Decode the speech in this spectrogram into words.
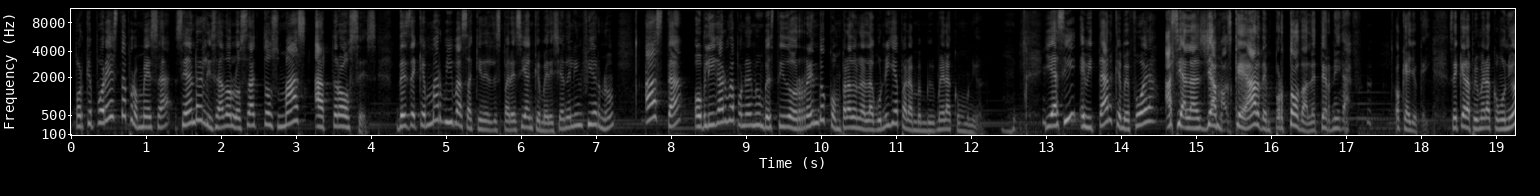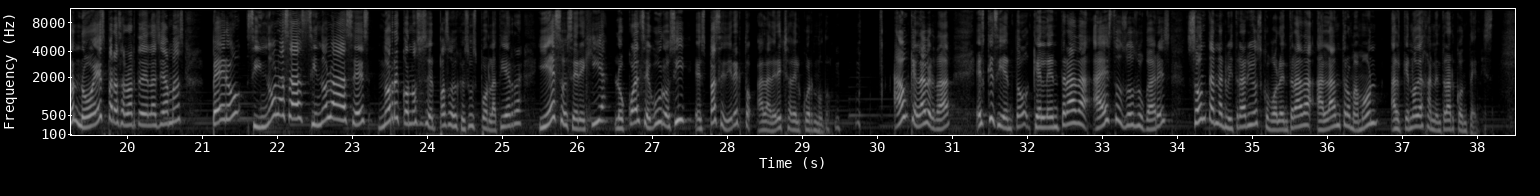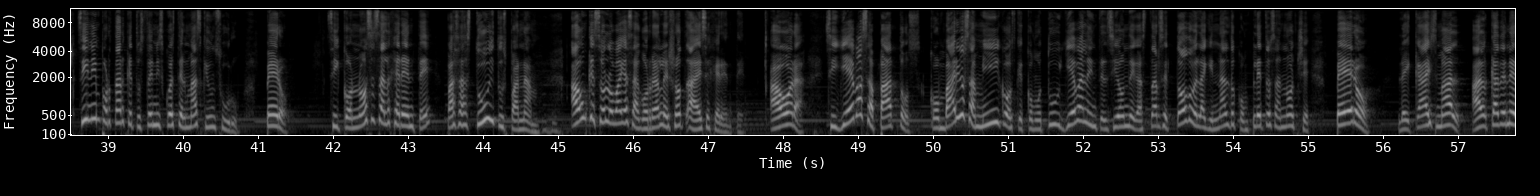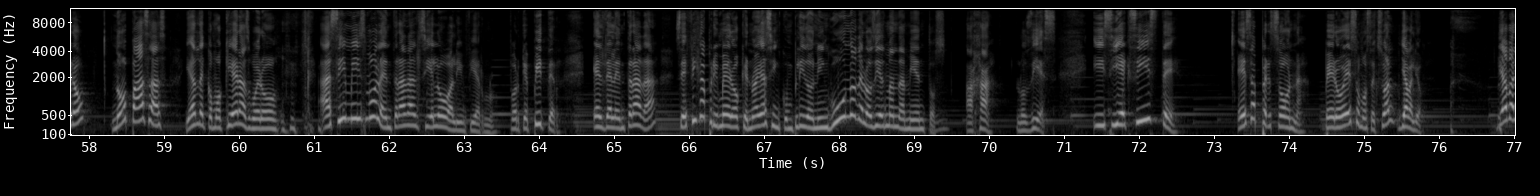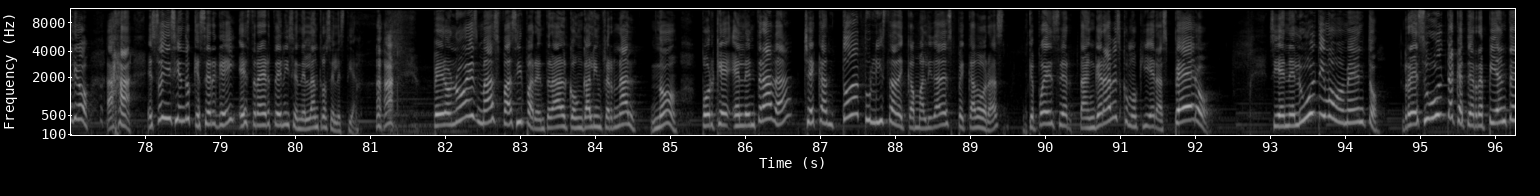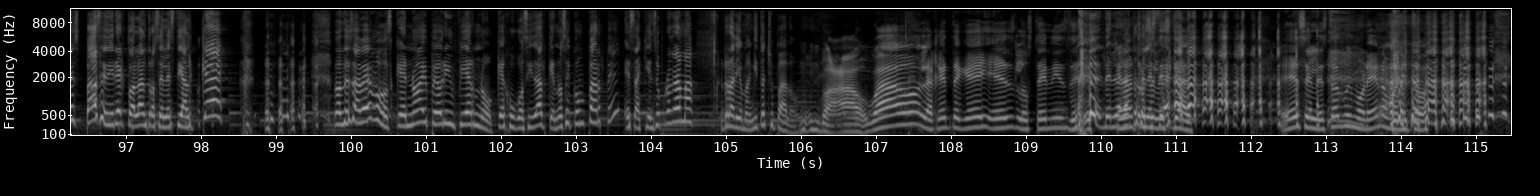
Porque por esta promesa se han realizado los actos más atroces, desde quemar vivas a quienes les parecían que merecían el infierno, hasta obligarme a ponerme un vestido horrendo comprado en la lagunilla para mi primera comunión. Y así evitar que me fuera hacia las llamas que arden por toda la eternidad. Ok, ok. Sé que la primera comunión no es para salvarte de las llamas, pero si no las has- si no la haces, no reconoces el paso de Jesús por la tierra y eso es herejía, lo cual seguro sí es pase directo a la derecha del cuernudo. Aunque la verdad es que siento que la entrada a estos dos lugares son tan arbitrarios como la entrada al antro mamón al que no dejan entrar con tenis. Sin importar que tus tenis cuesten más que un suru. Pero si conoces al gerente, pasas tú y tus Panam. Aunque solo vayas a gorrearle shot a ese gerente. Ahora, si llevas zapatos con varios amigos que como tú llevan la intención de gastarse todo el aguinaldo completo esa noche, pero le caes mal al cadenero, no pasas y hazle como quieras, güero. Asimismo, la entrada al cielo o al infierno. Porque Peter, el de la entrada, se fija primero que no hayas incumplido ninguno de los diez mandamientos. Ajá, los diez. Y si existe esa persona, pero es homosexual, ya valió. Ya valió. Ajá. Estoy diciendo que ser gay es traer tenis en el antro celestial. Pero no es más fácil para entrar al congal infernal. No, porque en la entrada checan toda tu lista de camalidades pecadoras, que pueden ser tan graves como quieras, pero si en el último momento resulta que te arrepientes, pase directo al antro celestial. ¿Qué? Donde sabemos que no hay peor infierno que jugosidad que no se comparte, es aquí en su programa Radio Manguito Chupado. Wow, wow, la gente gay es los tenis de, Del el antro celestial. celestial. Es el, estás muy moreno, manito.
